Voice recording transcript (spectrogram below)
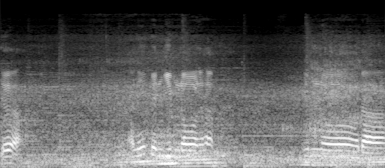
เยอะ อันนี้เป็นยิมโนนะครับ ยิมโนด่าง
